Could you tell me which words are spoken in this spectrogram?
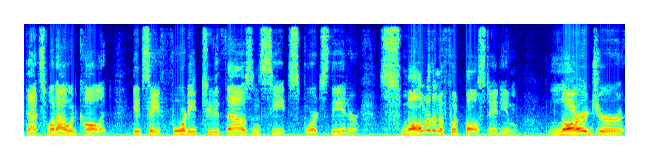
that's what I would call it. It's a forty-two thousand seat sports theater, smaller than a football stadium, larger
